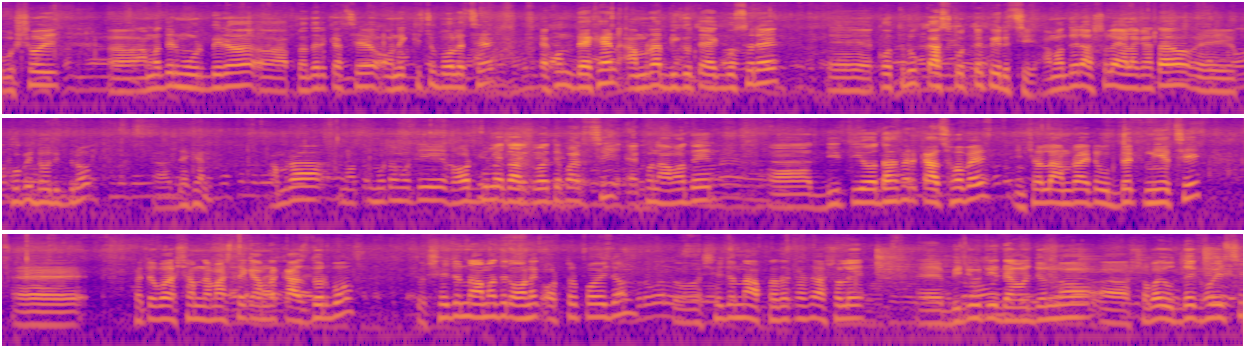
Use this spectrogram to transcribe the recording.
অবশ্যই আমাদের মুরব্বীরা আপনাদের কাছে অনেক কিছু বলেছে। এখন দেখেন, আমরা বিগত এক বছরে কতটুকু কাজ করতে পেরেছি। আমাদের আসলে এলাকাটা খুবই দরিদ্র। দেখেন, আমরা মোটামুটি রডগুলো দাঁড় করাতে পারছি। এখন আমাদের দ্বিতীয় ধাপের কাজ হবে। ইনশাল্লাহ আমরা এটা উদ্যোগ নিয়েছি। হয়তোবা সামনে মাস থেকে আমরা কাজ ধরবো। তো সেই জন্য আমাদের অনেক অর্থ প্রয়োজন। তো সেই জন্য আপনাদের কাছে আসলে ভিডিওটি দেওয়ার জন্য সবাই উদ্যোগ হয়েছে,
